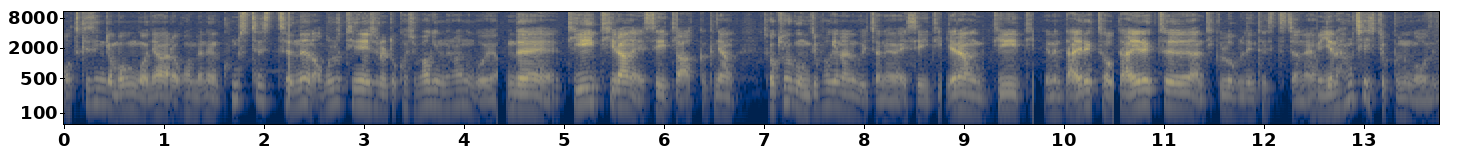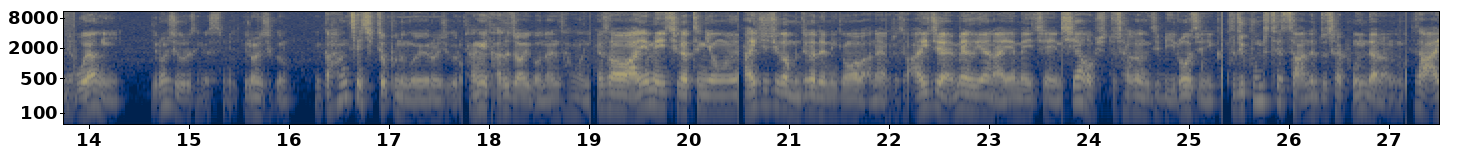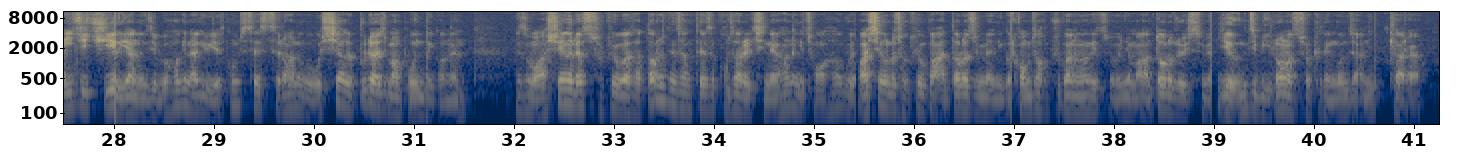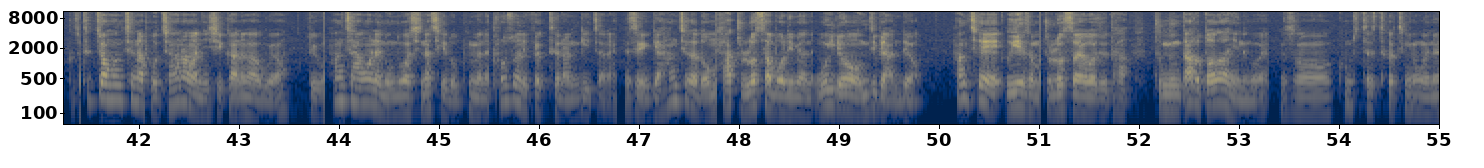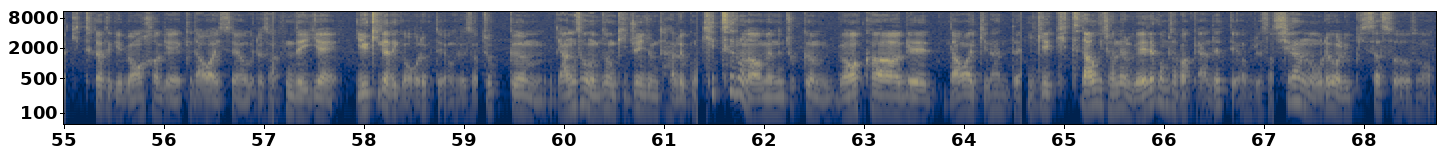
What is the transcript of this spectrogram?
어떻게 생겨 먹은 거냐라고 하면은 쿰스 테스트는 어글루티네이션을 똑같이 확인을 하는 거예요. 근데 DAT랑 SAT 아까 그냥 적혈구 응집 확인하는 거 있잖아요. SAT 얘랑 DAT 얘는 다이렉트 다이렉트 안티글로불린 테스트잖아요. 얘는 항체에 직접 붙는 거거든요. 모양이 이런 식으로 생겼습니다. 이런 식으로. 그러니까 항체에 직접 붙는 거예요. 이런 식으로. 당연히 다르죠. 이거는 상황이. 그래서 IMH 같은 경우는 IgG가 문제가 되는 경우가 많아요. 그래서 IgM에 의한 IMHA는 시약 없이도 자가 응집이 이루어지니까 굳이 쿰스 테스트 안 해도 잘 보인다라는 거. 그래서 IgG에 의한 응집을 확인하기 위해서 쿰스 테스트를 하는 거고 시약을 뿌려야지만 보인다 이거는. 그래서 와싱을 해서 적혈구가 다 떨어진 상태에서 검사를 진행하는 게 정확하고요. 와싱으로 적혈구가 안 떨어지면 이거 검사가 불가능하겠죠. 왜냐면 안 떨어져 있으면 이게 응집이 일어나서 저렇게 된 건지 아닌지 어떻게 알아요? 그죠? 특정 항체나 보체 하나만 인식 가능하고요. 그리고 항체 항원의 농도가 지나치게 높으면 프로존 이펙트라는 게 있잖아요. 그래서 이게 항체가 너무 다 둘러싸 버리면 오히려 응집이 안 돼요. 항체에 의해서 둘러싸여가지고 다 둥둥 따로 떠다니는 거예요. 그래서 콤스 테스트 같은 경우에는 키트가 되게 명확하게 이렇게 나와 있어요. 그래서 근데 이게 읽기가 되게 어렵대요. 그래서 조금 양성 음성 기준이 좀 다르고 키트로 나오면은 조금 명확하게 나와 있긴 한데 이게 키트 나오기 전에는 외래 검사밖에 안 됐대요. 그래서 시간 오래 걸리고 비쌌어서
